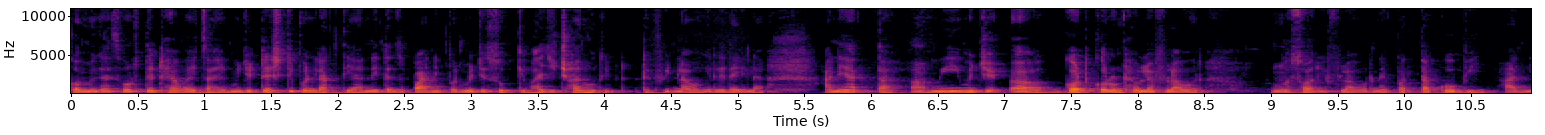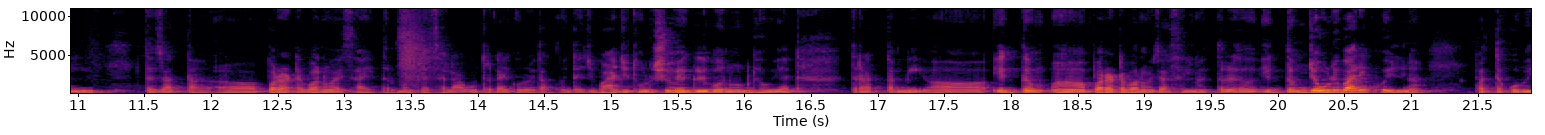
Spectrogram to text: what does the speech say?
कमी गॅसवर ते ठेवायचं आहे. म्हणजे टेस्टी पण लागते आणि त्याचं पाणी पण म्हणजे सुक्की भाजी छान होती टिफिनला वगैरे द्यायला. आणि आत्ता आम्ही म्हणजे कट करून ठेवला फ्लावर. सॉरी फ्लावर नाही पत्ताकोबी आणि त्याचा आत्ता पराठा बनवायचा आहे. तर म्हटलं चला अगोदर काय करूयात आपण? त्याची भाजी थोडीशी वेगळी बनवून घेऊयात. तर आत्ता मी एकदम पराठा बनवायचा असेल ना तर एकदम जेवढी बारीक होईल ना पत्ताकोबी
